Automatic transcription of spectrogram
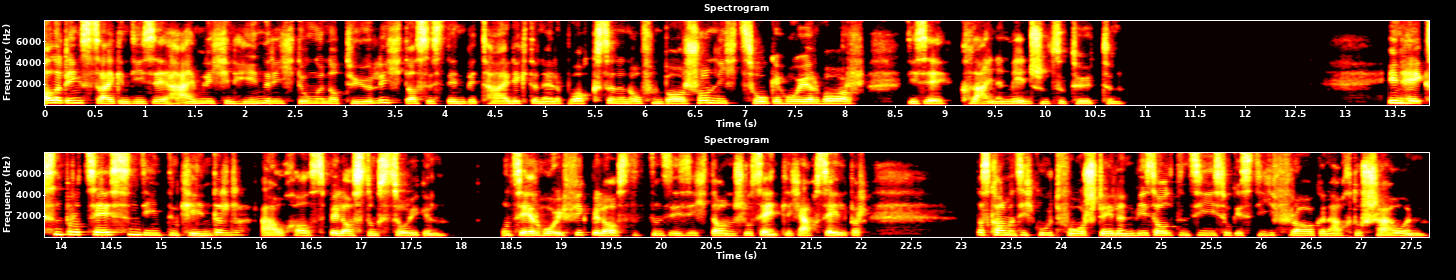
Allerdings zeigen diese heimlichen Hinrichtungen natürlich, dass es den beteiligten Erwachsenen offenbar schon nicht so geheuer war, diese kleinen Menschen zu töten. In Hexenprozessen dienten Kinder auch als Belastungszeugen und sehr häufig belasteten sie sich dann schlussendlich auch selber, das kann man sich gut vorstellen. Wie sollten sie Suggestivfragen auch durchschauen?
